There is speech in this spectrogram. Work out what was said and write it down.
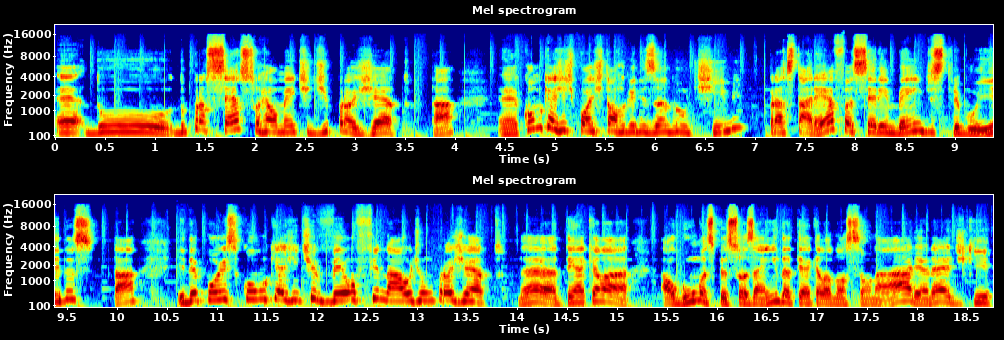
é, do, do processo realmente de projeto, tá? É, como que a gente pode estar organizando um time para as tarefas serem bem distribuídas, tá? E depois como que a gente vê o final de um projeto, né? Tem aquela algumas pessoas ainda têm aquela noção na área, né, de que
